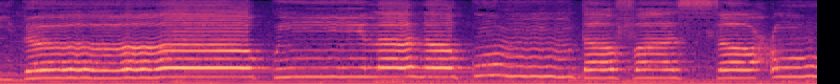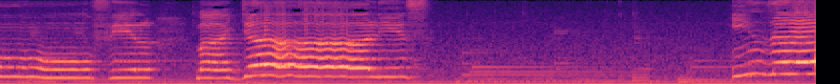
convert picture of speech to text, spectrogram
إذا تفسحوا في المجالس. إذا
